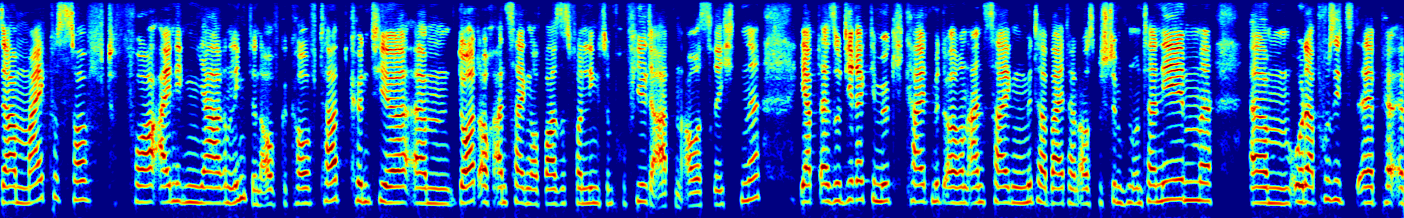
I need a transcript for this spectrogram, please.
da Microsoft vor einigen Jahren LinkedIn aufgekauft hat, könnt ihr ähm, dort auch Anzeigen auf Basis von LinkedIn-Profildaten ausrichten. Ne? Ihr habt also direkt die Möglichkeit, mit euren Anzeigen Mitarbeitern aus bestimmten Unternehmen ähm, oder Posit äh, per äh,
